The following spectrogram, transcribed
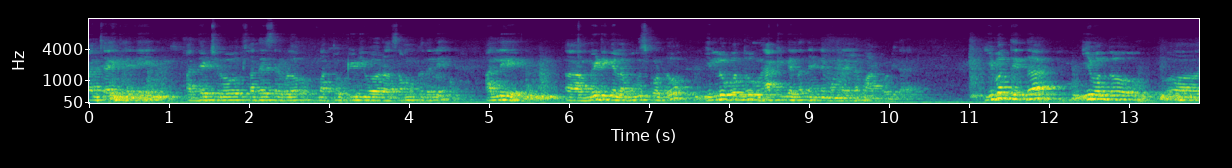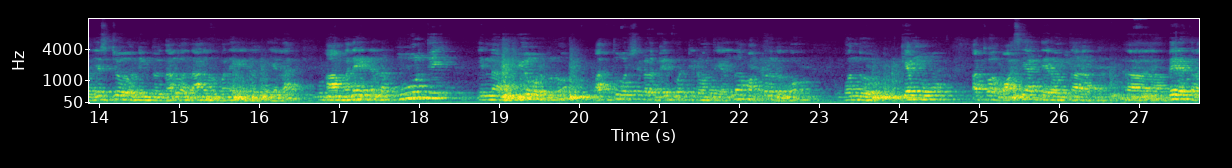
ಪಂಚಾಯಿತಿಯಲ್ಲಿ ಅಧ್ಯಕ್ಷರು, ಸದಸ್ಯರುಗಳು ಮತ್ತು ಪಿ ಡಿ ಅವರ ಸಮ್ಮುಖದಲ್ಲಿ ಅಲ್ಲಿ ಮೀಟಿಂಗ್ ಎಲ್ಲ ಮುಗಿಸ್ಕೊಂಡು ಇಲ್ಲೂ ಬಂದು ಮ್ಯಾಪಿಂಗ್ ಎಲ್ಲ ನಿನ್ನೆ ಮೊನ್ನೆ ಎಲ್ಲ ಮಾಡಿಕೊಂಡಿದ್ದಾರೆ. ಇವತ್ತಿಂದ ಈ ಒಂದು ಎಷ್ಟು ನಿಮ್ಮದು ನಲ್ವತ್ತು ನಾನ್ನೂರು ಮನೆ ಏನೋ ಇದೆಯಲ್ಲ, ಆ ಮನೆಯನ್ನೆಲ್ಲ ಪೂರ್ತಿ ಇನ್ನು ಮುಗಿಯೋವರೆಗೂ ಹತ್ತು ವರ್ಷಗಳ ಮೇಲ್ಪಟ್ಟಿರುವಂಥ ಎಲ್ಲ ಮಕ್ಕಳಿಗೂ ಒಂದು ಕೆಮ್ಮು ಅಥವಾ ವಾಸಿಯಾಗದೇ ಇರುವಂಥ ಆ, ಬೇರೆ ಥರ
